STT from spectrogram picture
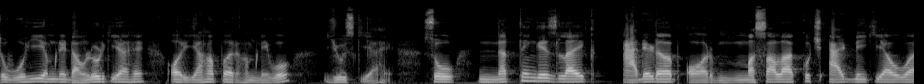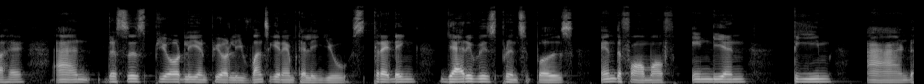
तो वही हमने डाउनलोड किया है और यहाँ पर हमने वो यूज़ किया है। So nothing is like added up और मसाला कुछ ऐड नहीं किया हुआ है। And this is purely and purely once again I am telling you spreading Garyvee's principles in the form of Indian team and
